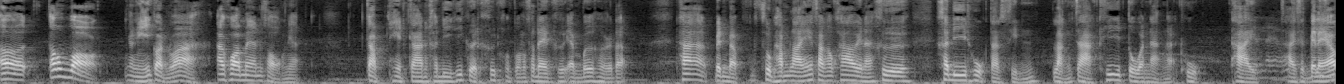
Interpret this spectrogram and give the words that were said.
เออต้องบอกอย่างนี้ก่อนว่า Aquaman สองเนี่ย กับเหตุการณ์คดีที่เกิดขึ้นของตัวนักแสดงคือ Amber Heard อะถ้าเป็นแบบสรุปไทำลายให้ฟังคร่าวๆเลยนะ คือ คดีถูกตัดสินหลังจากที่ตัวหนังอะถูกถ่ายเสร็จแล้วถ่ายเสร็จไปแล้ว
